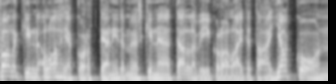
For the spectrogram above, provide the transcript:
Falkin lahjakortteja, niitä myöskin ää, tällä viikolla laitetaan jakoon.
